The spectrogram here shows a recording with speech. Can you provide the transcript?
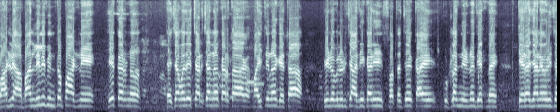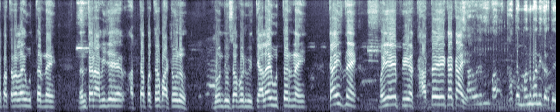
पाडल्या बांधलेली भिंत पाडणे हे करणं त्याच्यामध्ये चर्चा न करता माहिती न घेता पी डब्ल्यू डीचे अधिकारी स्वतःचे काय कुठलाच निर्णय देत नाही. तेरा जानेवारीच्या पत्रालाही उत्तर नाही. नंतर आम्ही जे आत्ता पत्र पाठवलं दोन दिवसापूर्वी त्यालाही उत्तर नाही. काहीच नाही. म्हणजे पी- खातं आहे का काय? खातं मनमानी करते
